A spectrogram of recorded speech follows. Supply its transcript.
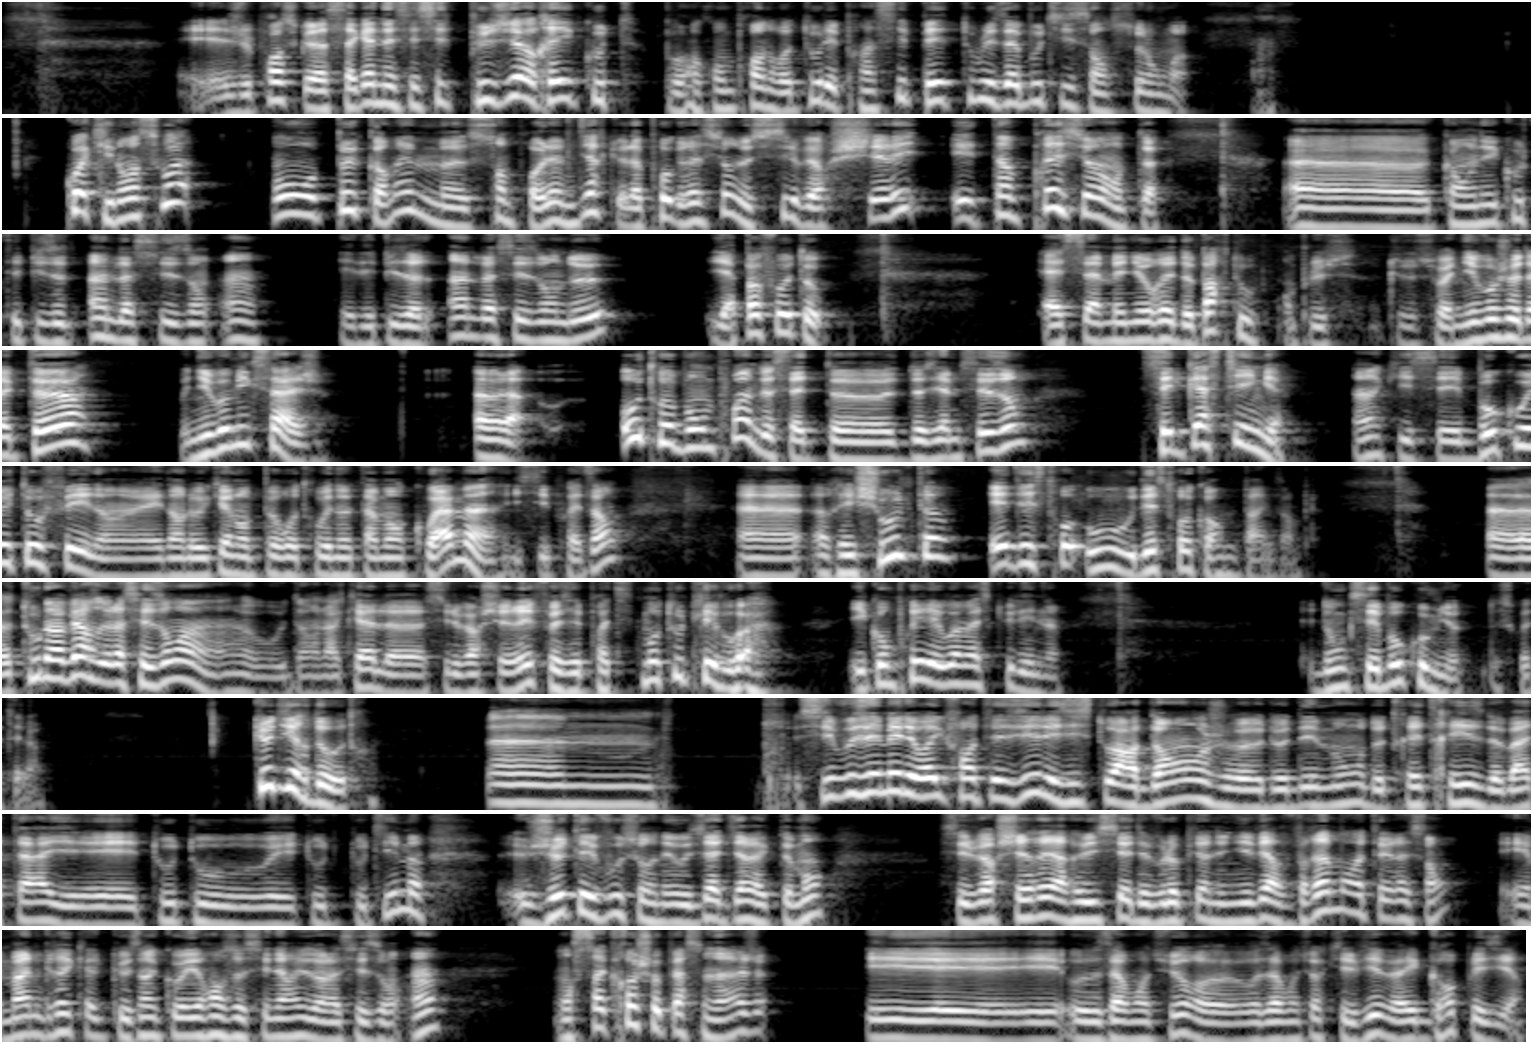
Et je pense que la saga nécessite plusieurs réécoutes pour en comprendre tous les principes et tous les aboutissants, selon moi. Quoi qu'il en soit, on peut quand même sans problème dire que la progression de Silver Cherry est impressionnante. Euh, quand on écoute l'épisode 1 de la saison 1 et l'épisode 1 de la saison 2, il a pas photo. Elle s'est améliorée de partout, en plus, que ce soit niveau jeu d'acteur ou niveau mixage. Euh, voilà. Autre bon point de cette euh, deuxième saison, c'est le casting, hein, qui s'est beaucoup étoffé et dans lequel on peut retrouver notamment Quam, ici présent, euh, et Destro ou Destrocorn par exemple. Euh, tout l'inverse de la saison 1, hein, où, dans laquelle euh, Silver Cherry faisait pratiquement toutes les voix, y compris les voix masculines. Donc c'est beaucoup mieux de ce côté-là. Que dire d'autre Euh, Si vous aimez l'Heroic Fantasy, les histoires d'anges, de démons, de traîtrises, de batailles et tout, tout, tout, tout team, jetez-vous sur Neosia directement. Silver Cherry a réussi à développer un univers vraiment intéressant, et malgré quelques incohérences de scénario dans la saison 1, on s'accroche aux personnages et aux aventures, euh, aux aventures qu'ils vivent avec grand plaisir.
